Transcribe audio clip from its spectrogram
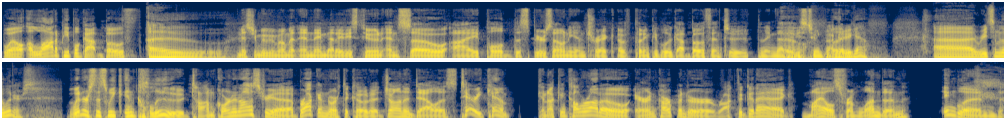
Well, a lot of people got both. Oh. Mystery Movie Moment and Name That 80s Tune, and so I pulled the Spearsonian trick of putting people who got both into the Name That 80s Tune bucket. Well, there you go. Uh, read some of the winners. Winners this week include Tom Korn in Austria, Brock in North Dakota, John in Dallas, Terry Kemp, Canuck in Colorado, Aaron Carpenter, Rock the Good Ag, Miles from London, England.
